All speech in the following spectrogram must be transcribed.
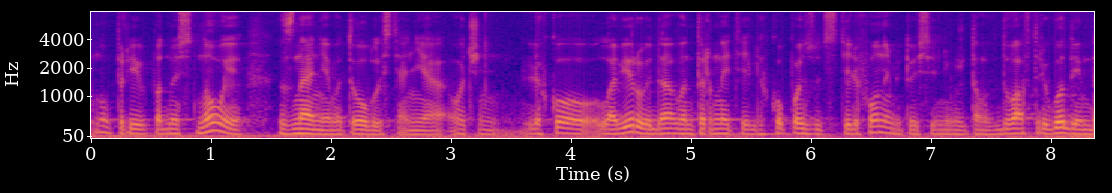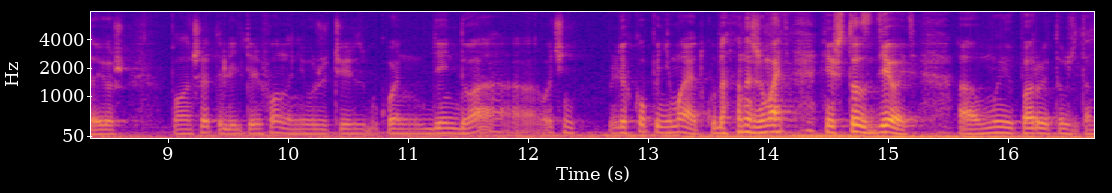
ну, преподносят новые знания в этой области, они очень легко лавируют да, в интернете, легко пользуются телефонами, то есть они уже там в 2-3 года им даешь планшет или телефон, они уже через буквально день-два а, очень легко понимают, куда нажимать и что сделать. А мы порой тоже там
